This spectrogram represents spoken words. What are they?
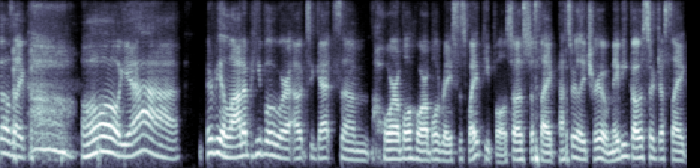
I was like, oh yeah. There'd be a lot of people who are out to get some horrible, horrible racist white people. So it's just like, that's really true. Maybe ghosts are just like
